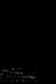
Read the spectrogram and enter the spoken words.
যারা ওই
